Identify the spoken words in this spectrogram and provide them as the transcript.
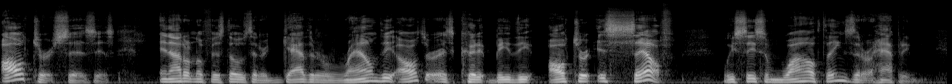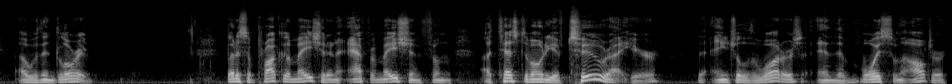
altar says this and I don't know if it's those that are gathered around the altar, or could it be the altar itself? We see some wild things that are happening uh, within glory. But it's a proclamation and an affirmation from a testimony of two right here the angel of the waters and the voice from the altar.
